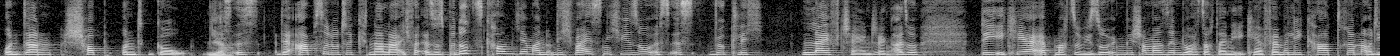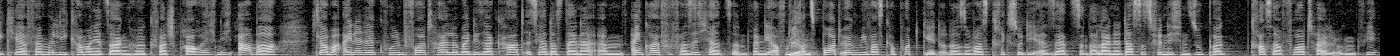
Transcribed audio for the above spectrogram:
Und dann Shop und Go. Ja. Das ist der absolute Knaller. Ich, also es benutzt kaum jemand und ich weiß nicht wieso. Es ist wirklich life-changing. Also die IKEA-App macht sowieso irgendwie schon mal Sinn. Du hast auch deine IKEA Family Card drin und IKEA Family kann man jetzt sagen, hö, Quatsch, brauche ich nicht. Aber ich glaube, einer der coolen Vorteile bei dieser Card ist ja, dass deine ähm, Einkäufe versichert sind. Wenn dir auf dem Ja. Transport irgendwie was kaputt geht oder sowas, kriegst du die ersetzt. Und alleine das ist, finde ich, ein super krasser Vorteil irgendwie.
